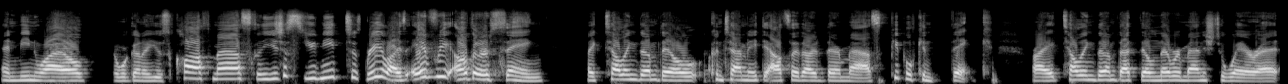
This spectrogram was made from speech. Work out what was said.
and meanwhile we're going to use cloth masks and you just you need to realize every other thing like telling them they'll contaminate the outside of their mask people can think right telling them that they'll never manage to wear it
